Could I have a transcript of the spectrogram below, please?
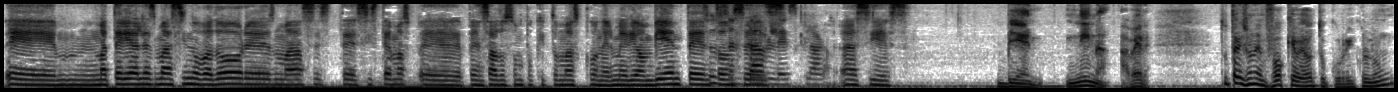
eh, materiales más innovadores, más este sistemas eh, pensados un poquito más con el medio ambiente. Entonces, Sustentables, claro. así es. Bien, Nina, a ver, tú traes un enfoque, veo tu currículum,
